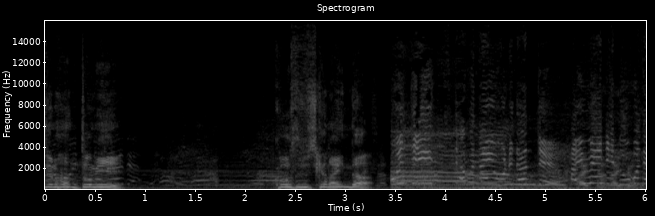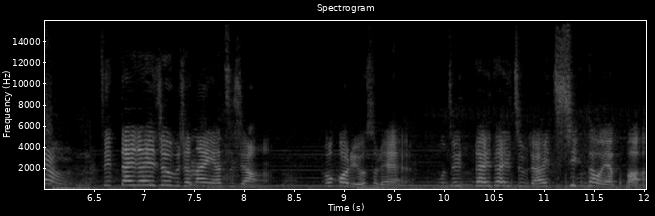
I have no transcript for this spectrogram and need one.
すまんトミー。こうするしかないんだ。夫置いて危ない俺だってハイウェイでどこだ絶対大丈夫じゃないやつじゃん。わかるよそれ。もう絶対大丈夫であいつ死んだわやっぱ。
